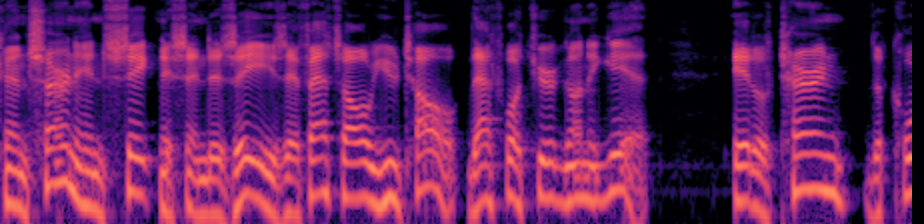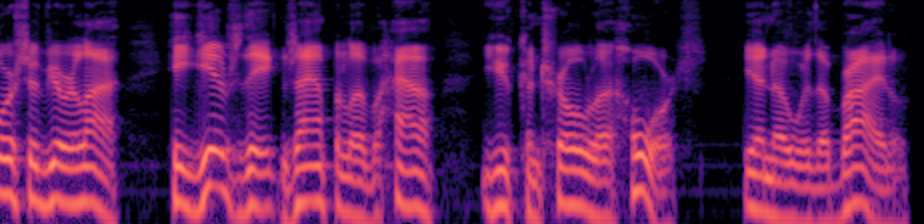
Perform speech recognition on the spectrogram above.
concerning sickness and disease, if that's all you talk, that's what you're going to get. It'll turn the course of your life. He gives the example of how you control a horse, you know, with a bridle.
